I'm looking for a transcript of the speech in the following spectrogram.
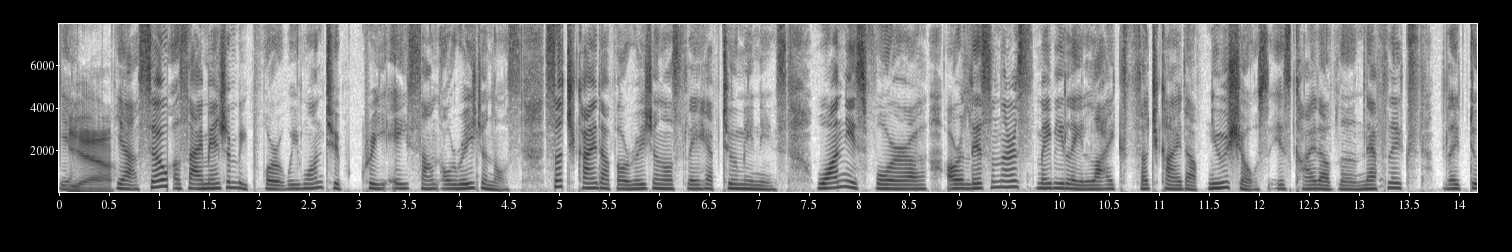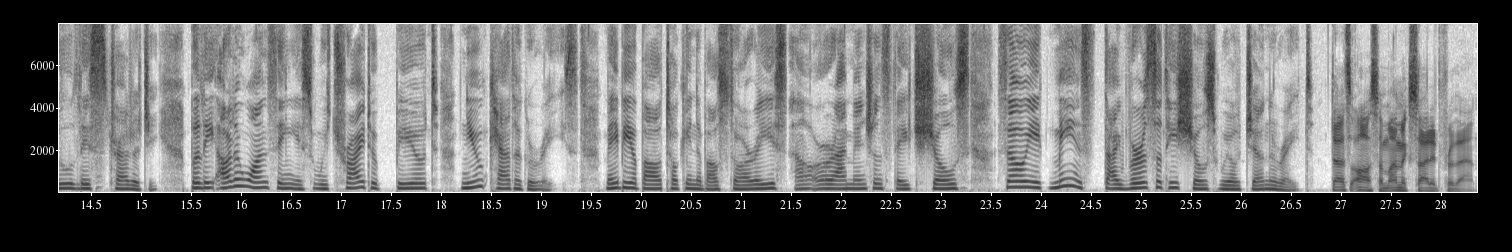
Yeah. Yeah. Yeah. So as I mentioned before, we want to create some originals. Such kind of originals, they have two meanings. One is for uh, our listeners, maybe they like such kind of new shows. It's kind of the Netflix, they do this strategy. But the other one thing is we try to build new categories, maybe about talking about stories, uh, or I mentioned stage shows. So it means diversity shows will generate. That's awesome. I'm excited for that.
